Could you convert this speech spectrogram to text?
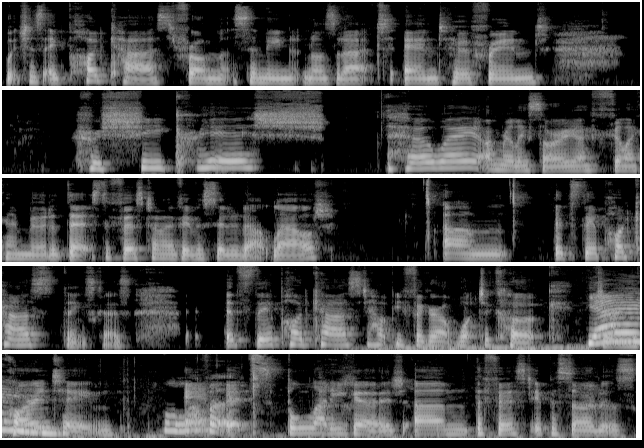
which is a podcast from Samin Nosrat and her friend Hrishikesh Hirway. I'm really sorry. I feel like I murdered that. It's the first time I've ever said it out loud. Um, it's their podcast. Thanks, guys. It's their podcast to help you figure out what to cook Yay! during quarantine. Love and it. It's bloody good. Um, the first episode is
